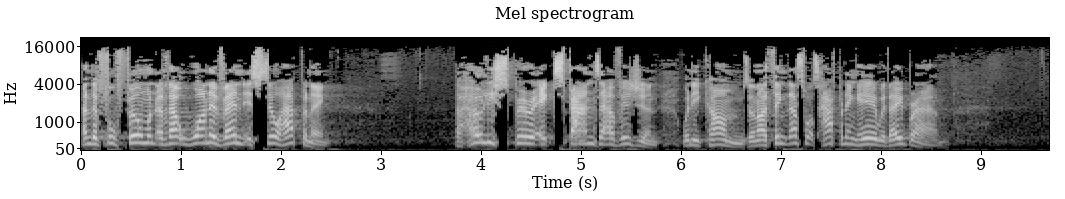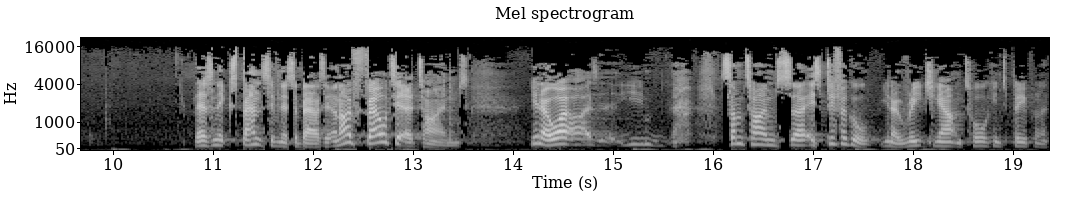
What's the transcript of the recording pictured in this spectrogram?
And the fulfillment of that one event is still happening. The Holy Spirit expands our vision when He comes. And I think that's what's happening here with Abraham. There's an expansiveness about it. And I've felt it at times. You know, I, I, you, sometimes uh, it's difficult, you know, reaching out and talking to people and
